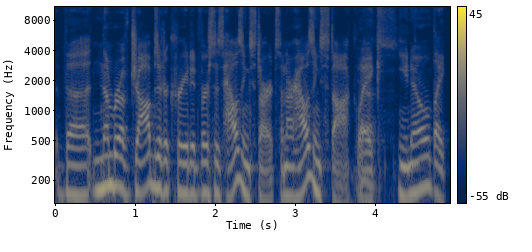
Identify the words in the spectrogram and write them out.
the number of jobs that are created versus housing starts and our housing stock, Yes. like you know, like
